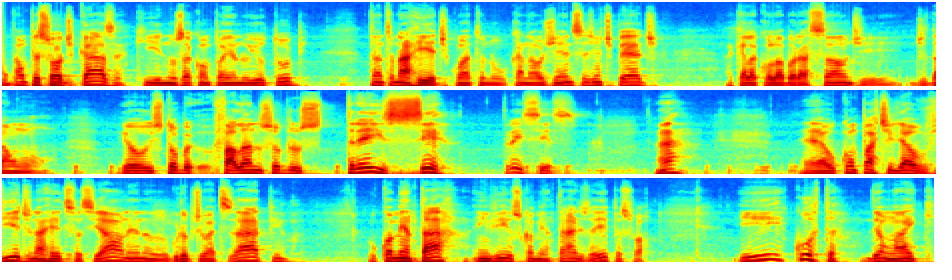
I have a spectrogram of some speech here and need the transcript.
Então, o pessoal de casa que nos acompanha no YouTube, tanto na rede quanto no canal Gênesis, a gente pede aquela colaboração de, de dar um, eu estou falando sobre os três C, três Cs. Né? É, o compartilhar o vídeo na rede social, né, no grupo de WhatsApp, o comentar, envie os comentários aí, pessoal. E curta, dê um like.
